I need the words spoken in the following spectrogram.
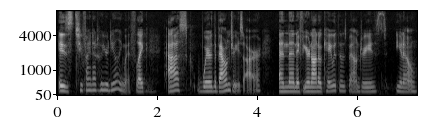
is to find out who you're dealing with. Like ask where the boundaries are, and then if you're not okay with those boundaries, you know,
